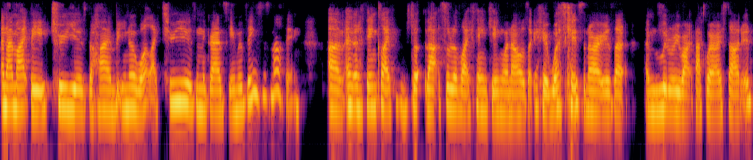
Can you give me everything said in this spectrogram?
And I might be two years behind, but you know what? Like two years in the grand scheme of things is nothing. Um, and I think like th- that sort of like thinking when I was like, okay, worst case scenario is that I'm literally right back where I started.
